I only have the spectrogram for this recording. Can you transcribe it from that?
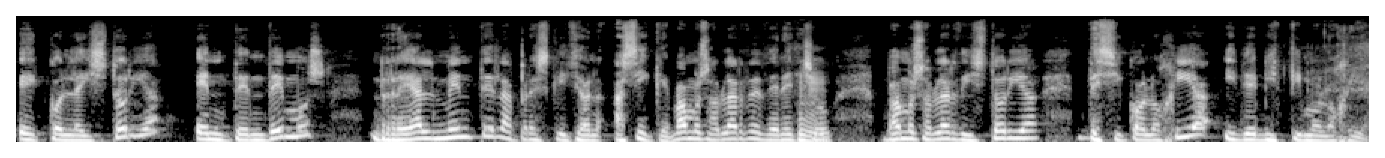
eh, con la historia, entendemos realmente la prescripción. Así que vamos a hablar de derecho, vamos a hablar de historia, de psicología y de victimología.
